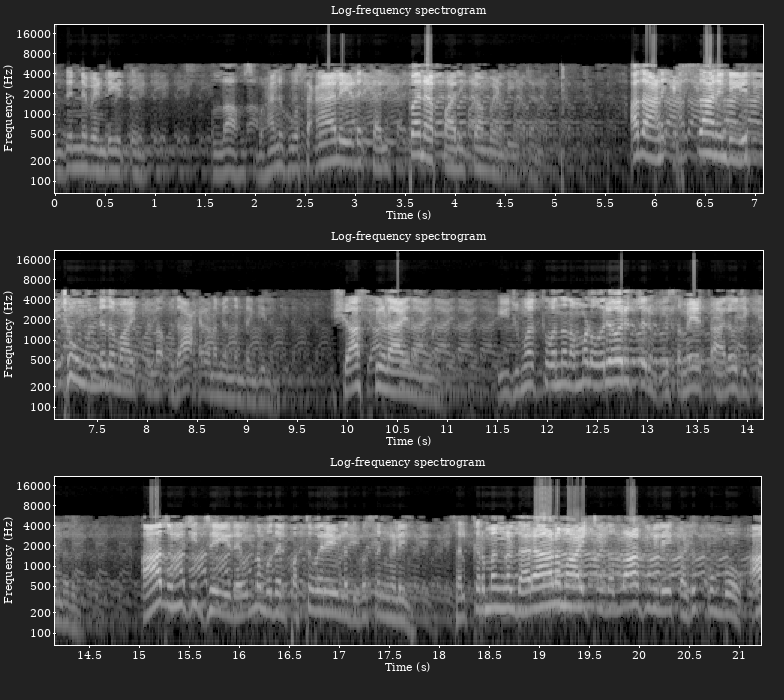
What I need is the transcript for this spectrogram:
എന്തിനു വേണ്ടിയിട്ട്? അള്ളാഹു സുബാനുഹുസാലയുടെ കൽപ്പന പാലിക്കാൻ വേണ്ടിയിട്ടാണ്. അതാണ് ഇഹ്സാനിന്റെ ഏറ്റവും ഉന്നതമായിട്ടുള്ള ഉദാഹരണം എന്നുണ്ടെങ്കിൽ വിശ്വാസികളായ നമ്മൾ. ഈ ജുമക്ക് വന്ന് നമ്മൾ ഓരോരുത്തരും ഈ സമയത്ത് ആലോചിക്കേണ്ടത് ആ ദുൽഹിജയുടെ ഒന്ന് മുതൽ പത്ത് വരെയുള്ള ദിവസങ്ങളിൽ സൽക്കർമ്മങ്ങൾ ധാരാളമായി ചെയ്ത് അള്ളാഹുവിലേക്ക് അടുക്കുമ്പോൾ ആ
